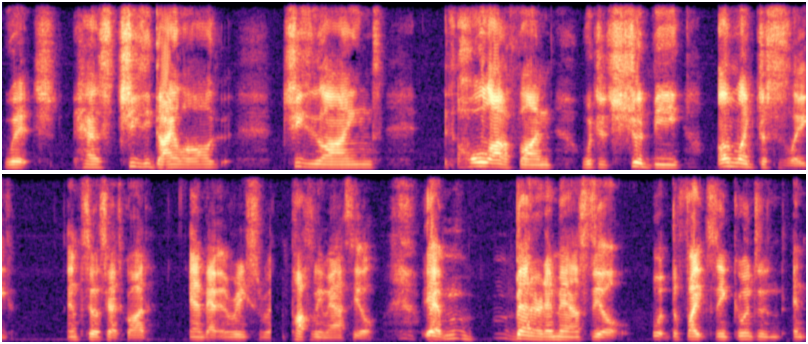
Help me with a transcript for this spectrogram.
which has cheesy dialogue, cheesy lines. It's a whole lot of fun, which it should be, unlike Justice League and Suicide Squad and Batman Reese, possibly Man of Steel. Yeah, better than Man of Steel with the fight sequence and, and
